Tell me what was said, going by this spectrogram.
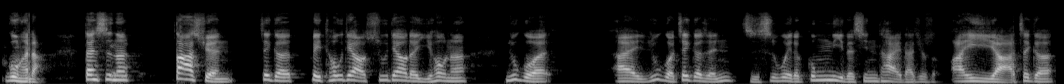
共和党。但是呢，大选这个被偷掉、输掉了以后呢，如果，哎，如果这个人只是为了功利的心态，他就说，哎呀，这个，呃，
